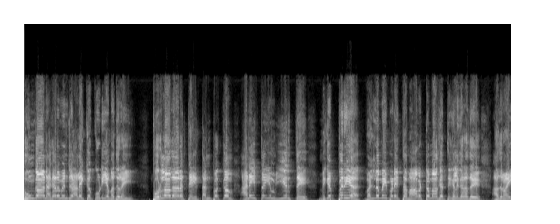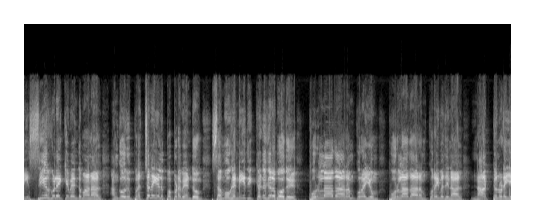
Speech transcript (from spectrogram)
தூங்கா நகரம் என்று அழைக்கக்கூடிய மதுரை பொருளாதாரத்தில் தன் பக்கம் அனைத்தையும் ஈர்த்து மிகப்பெரிய வல்லமை படைத்த மாவட்டமாக திகழ்கிறது. அதனை சீர்குலைக்க வேண்டுமானால் அங்கு ஒரு பிரச்சனை எழுப்பப்பட வேண்டும். சமூக நீதி கெடுகிற போது பொருளாதாரம் குறையும். பொருளாதாரம் குறைவதனால் நாட்டினுடைய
